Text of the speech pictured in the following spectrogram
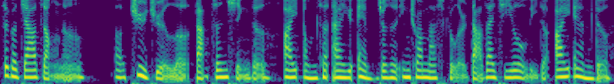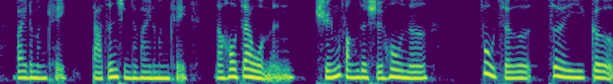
这个家长呢。呃，拒绝了打针型的 I，我们称 I U M，就是 intramuscular 打在肌肉里的 IM 的 vitamin K，打针型的 vitamin K。然后在我们巡房的时候呢，负责这一个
